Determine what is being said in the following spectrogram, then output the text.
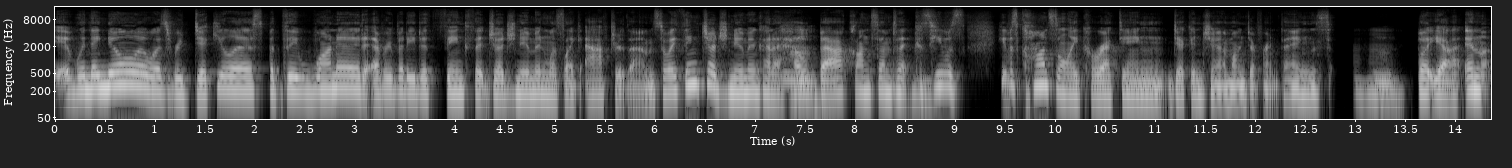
Eh, when they knew it was ridiculous, but they wanted everybody to think that Judge Newman was like after them. So I think Judge Newman kind of mm. held back on something because mm-hmm. he was he was constantly correcting Dick and Jim on different things. Mhm. But yeah, and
